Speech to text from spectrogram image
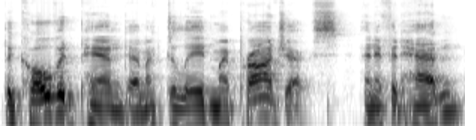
the COVID pandemic delayed my projects, and if it hadn't,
